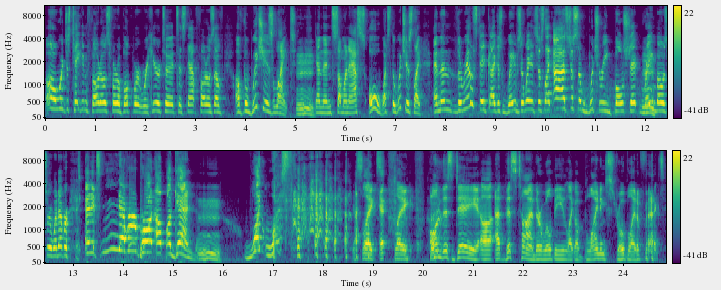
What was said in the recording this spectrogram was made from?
oh we're just taking photos for a book. We're, we're here to, to snap photos of of the witch's light. And then someone asks oh what's the witch's light? And then the real estate guy just waves away. It's just like ah it's just some witchery bullshit rainbows or whatever and it's never brought up again. What was that? It's like eh, like on this day uh, at this time there will be like a blinding strobe light effect.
